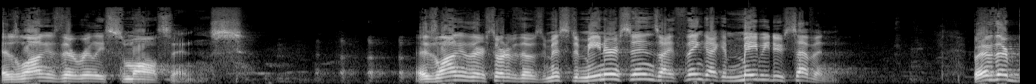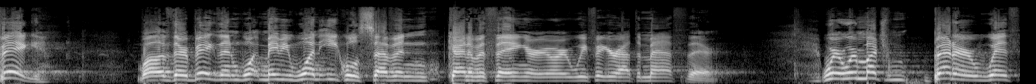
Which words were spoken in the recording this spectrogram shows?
as long as they're really small sins, as long as they're sort of those misdemeanor sins, I think I can maybe do seven. But if they're big, well, if they're big, then what, maybe one equals seven kind of a thing, or, or we figure out the math there. We're, we're much better with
